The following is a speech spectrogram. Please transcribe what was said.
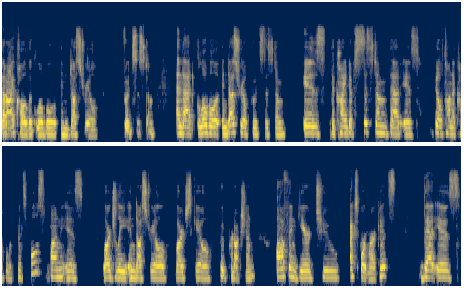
that I call the global industrial food system. And that global industrial food system is the kind of system that is built on a couple of principles. One is largely industrial, large scale food production, often geared to export markets, that is,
